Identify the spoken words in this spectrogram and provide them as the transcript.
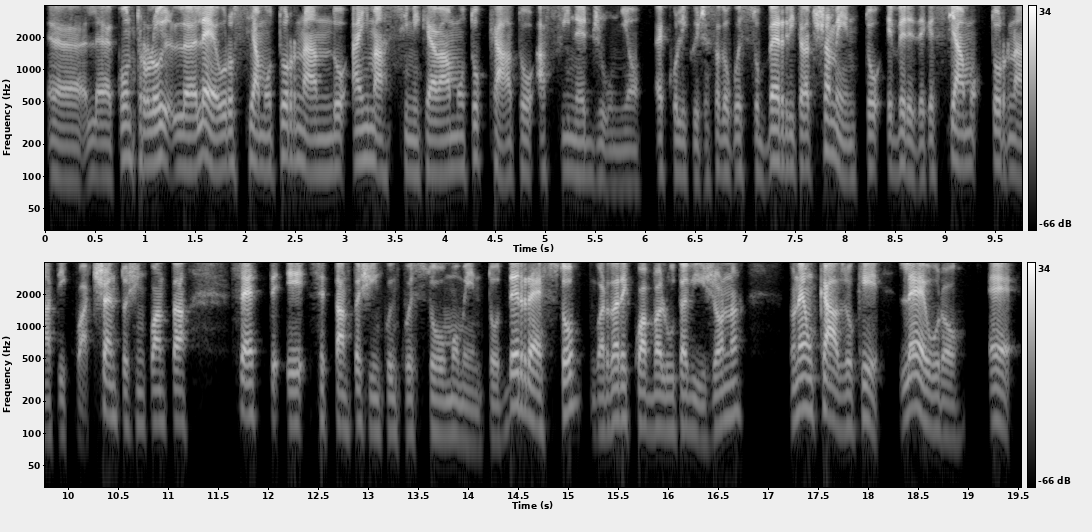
eh, contro lo, l'euro stiamo tornando ai massimi che avevamo toccato a fine giugno. Eccoli qui, c'è stato questo bel ritracciamento e vedete che siamo tornati qua, 157 e 75 in questo momento. Del resto, guardate qua Valuta Vision, non è un caso che l'euro è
